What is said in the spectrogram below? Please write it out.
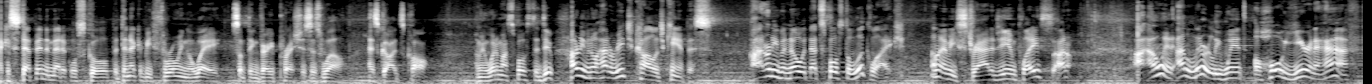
I could step into medical school, but then I could be throwing away something very precious as well as God's call. I mean, what am I supposed to do? I don't even know how to reach a college campus. I don't even know what that's supposed to look like. I don't have any strategy in place. I don't. I, I went. I literally went a whole year and a half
